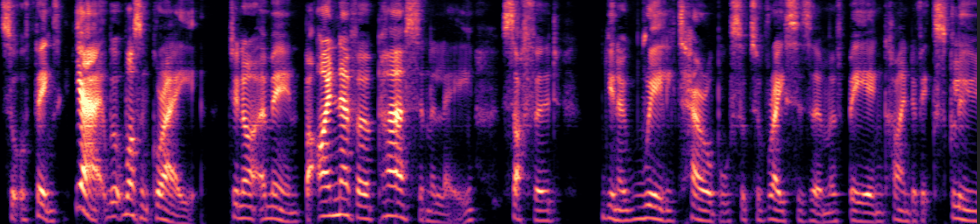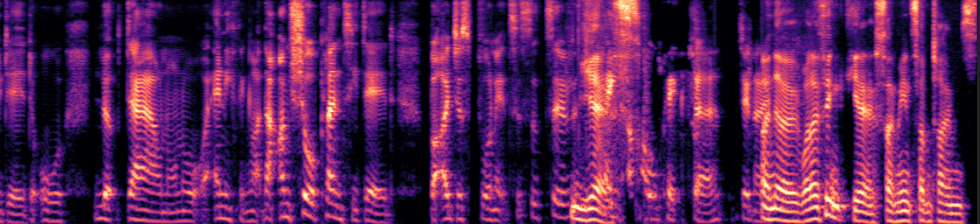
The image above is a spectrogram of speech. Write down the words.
sort of things. Yeah, it wasn't great. Do you know what I mean? But I never personally suffered you know really terrible sort of racism of being kind of excluded or looked down on or anything like that. I'm sure plenty did but i just wanted to sort of yes. paint a whole picture you know? I know. Well i think yes i mean sometimes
